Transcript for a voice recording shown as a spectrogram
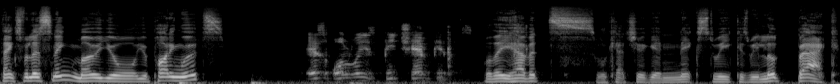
Thanks for listening. Mo, your, your parting words? As always, be champions. Well, there you have it. We'll catch you again next week as we look back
